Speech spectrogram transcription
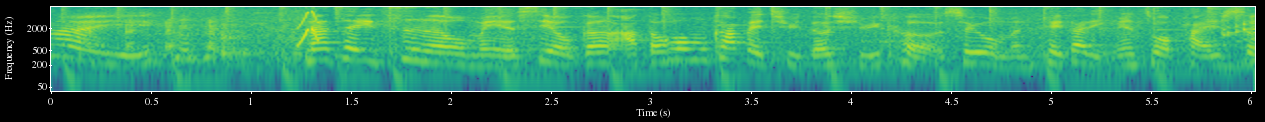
那里。那这一次呢，我们也是有跟阿多 Home 咖啡取得许可，所以我们可以在里面做拍摄。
